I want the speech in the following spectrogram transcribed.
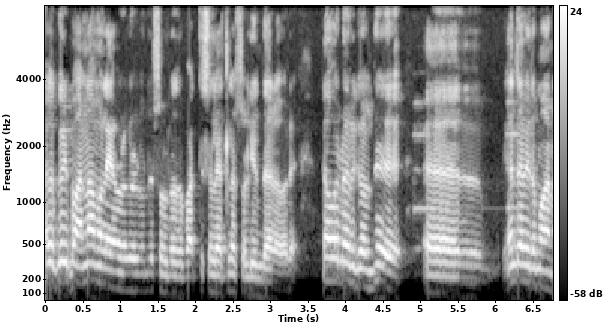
அது அதில் குறிப்பாக அண்ணாமலை அவர்கள் வந்து சொல்றது பத்து சில இடத்துல சொல்லியிருந்தார் அவர். கவர்னருக்கு வந்து எந்த விதமான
